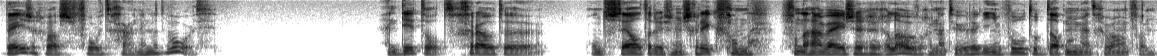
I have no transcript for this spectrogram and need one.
bezig was voor te gaan in het woord. En dit tot grote ontsteltenis en schrik van de, van de aanwezige gelovigen natuurlijk. En je voelt op dat moment gewoon van,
